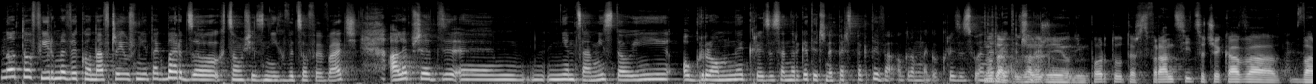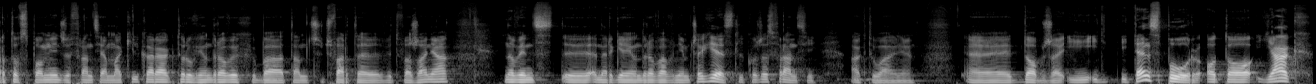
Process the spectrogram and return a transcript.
no to firmy wykonawcze już nie tak bardzo chcą się z nich wycofywać, ale przed Niemcami stoi ogromny kryzys energetyczny, perspektywa ogromnego kryzysu energetycznego. No tak, uzależnienie od importu, też z Francji. Co ciekawe, warto wspomnieć, że Francja ma kilka reaktorów jądrowych, chyba tam trzy czwarte wytwarzania. No więc y, energia jądrowa w Niemczech jest, tylko że z Francji aktualnie. E, dobrze, I, i, i ten spór o to, jak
